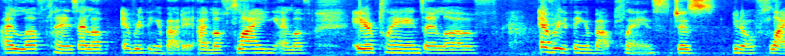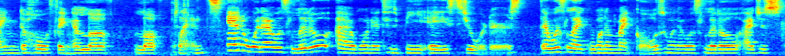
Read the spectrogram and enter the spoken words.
I love planes. I love everything about it. I love flying. I love airplanes. I love everything about planes. Just, you know, flying the whole thing. I love love planes. And when I was little, I wanted to be a stewardess. That was like one of my goals when I was little. I just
